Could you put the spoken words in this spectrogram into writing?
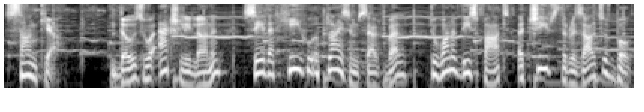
Sankhya. Those who are actually learned say that he who applies himself well to one of these paths achieves the results of both.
